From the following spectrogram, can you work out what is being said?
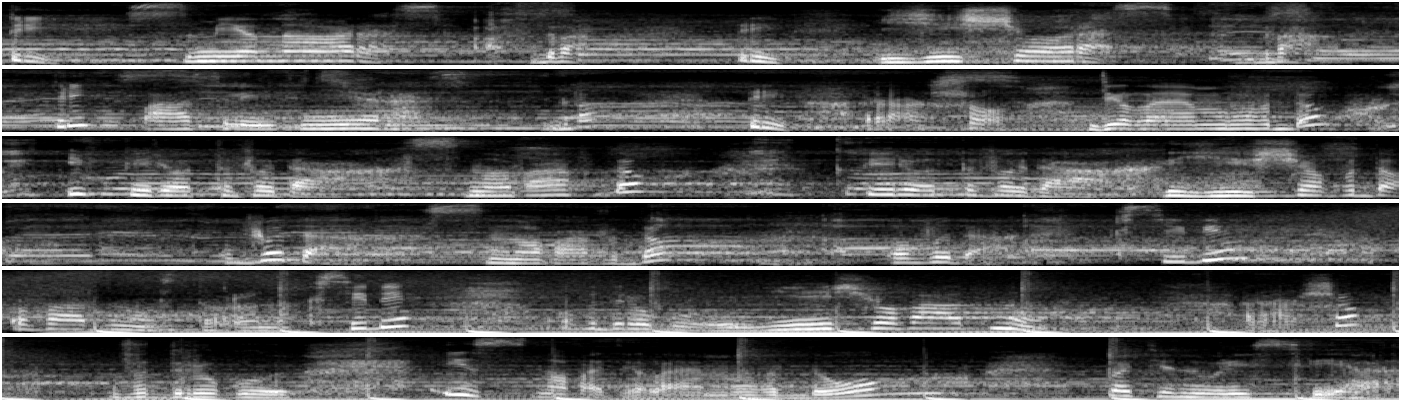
три. Смена. Раз, два, три. Еще раз, два, три. Последний раз, два, три. Хорошо. Делаем вдох и вперед выдох. Снова вдох, вперед выдох. Еще вдох, выдох. Снова вдох, выдох. К себе в одну сторону, к себе в другую. Еще в одну. Хорошо? В другую. И снова делаем вдох, потянулись вверх,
